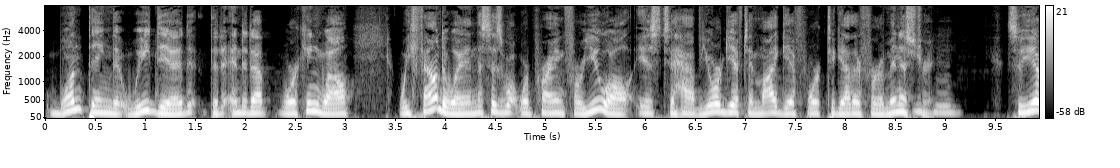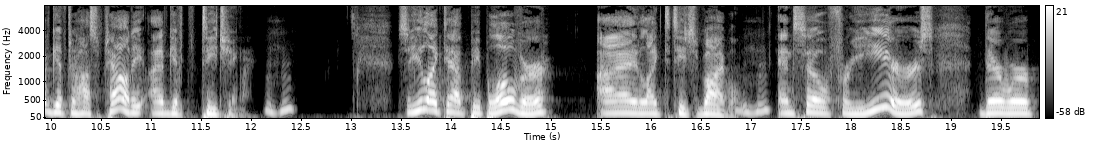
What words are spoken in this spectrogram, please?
one thing that we did that ended up working well, we found a way, and this is what we're praying for you all, is to have your gift and my gift work together for a ministry. Mm-hmm. So you have gift of hospitality, I have gift of teaching. Mm-hmm. So you like to have people over, I like to teach the Bible. Mm-hmm. And so for years, there were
